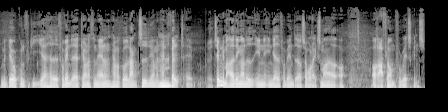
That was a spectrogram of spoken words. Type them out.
men det var kun fordi, jeg havde forventet, at Jonathan Allen, han var gået langt tidligere, men mm. han faldt uh, temmelig meget længere ned, end, end jeg havde forventet, og så var der ikke så meget at, at rafle om for Redskins.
